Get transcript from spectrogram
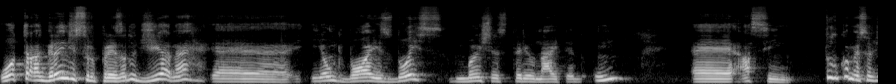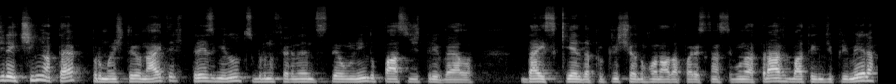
Outra grande surpresa do dia, né? É Young Boys 2, Manchester United 1. É, assim, tudo começou direitinho até para o Manchester United. 13 minutos, Bruno Fernandes deu um lindo passe de trivela da esquerda para o Cristiano Ronaldo aparecer na segunda trave, batendo de primeira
